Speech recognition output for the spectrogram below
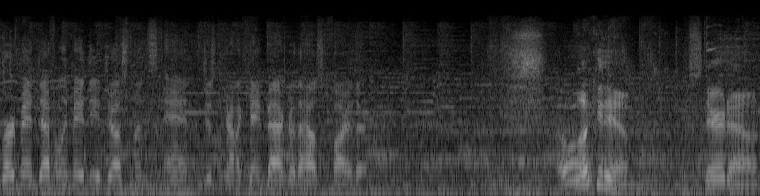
Birdman definitely made the adjustments and just kind of came back with a house of fire there. Oh, Look at him. The stare down.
